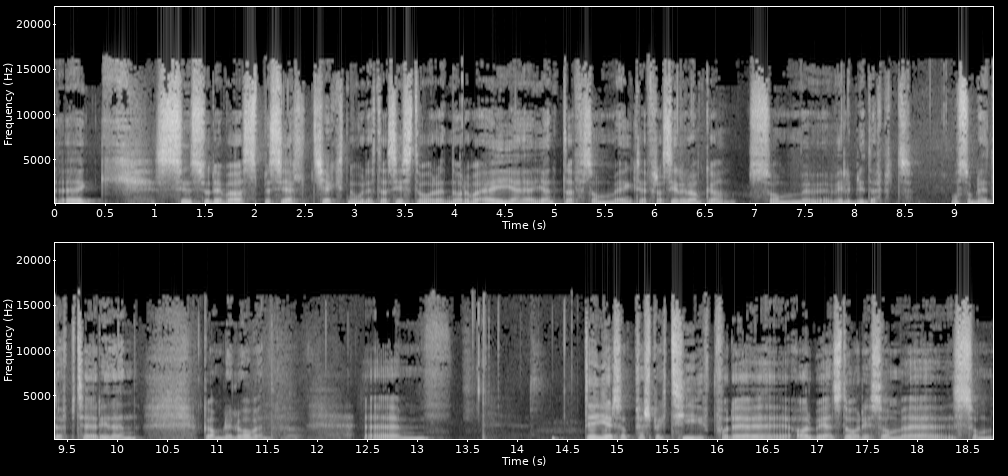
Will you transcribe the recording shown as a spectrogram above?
Jeg syns jo det var spesielt kjekt nå dette siste året, når det var ei jente som egentlig er fra Sri Lanka, som ville bli døpt. Og som ble døpt her i den gamle loven. Um, det gir sånn perspektiv på det arbeidet en står i, som, eh, som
